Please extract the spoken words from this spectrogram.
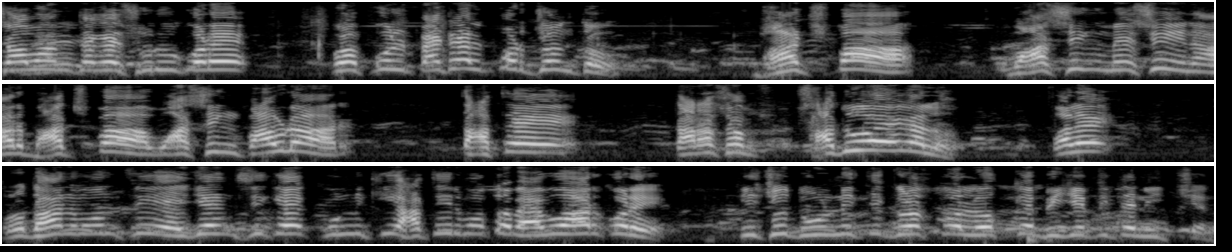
চৌহান থেকে শুরু করে প্রফুল প্যাটেল পর্যন্ত। ভাজপা ওয়াশিং মেশিন আর ভাজপা ওয়াশিং পাউডার, তাতে তারা সব সাধু হয়ে গেল। ফলে প্রধানমন্ত্রী এজেন্সিকে কুনকি হাতির মতো ব্যবহার করে কিছু দুর্নীতিগ্রস্ত লোককে বিজেপিতে নিচ্ছেন।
